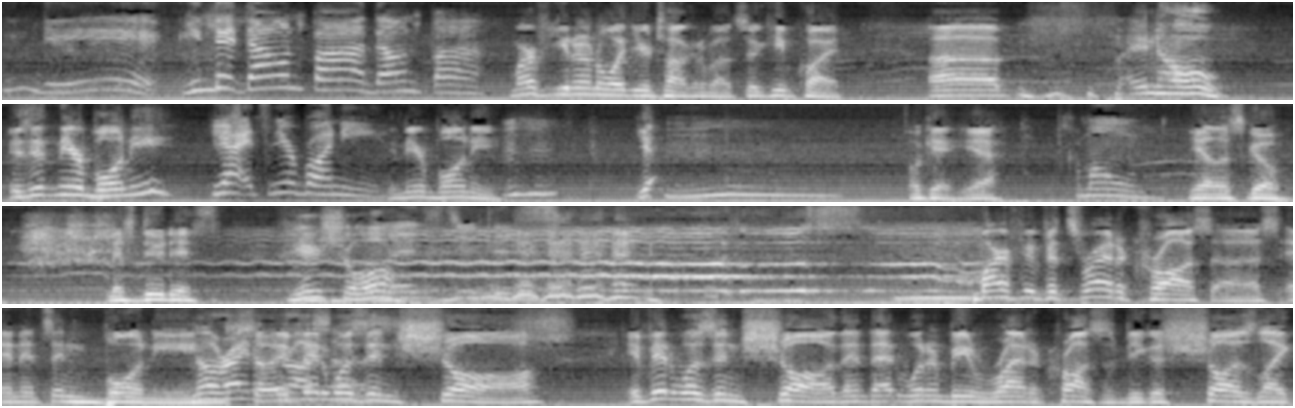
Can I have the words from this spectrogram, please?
Hindi. Hindi, down pa, down pa. Marv, you don't know what you're talking about, so keep quiet. Uh, I know. Is it near Boni? Yeah, it's near Boni. Near Boni. Mm-hmm. Yeah. Okay, yeah. Come on. Yeah, let's go. Let's do this. Near Shaw. Let's do this. Marv, if it's right across us and it's in Boni, No, right so if across it was in Shaw, if it was in Shaw, then that wouldn't be right across us because Shaw is like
